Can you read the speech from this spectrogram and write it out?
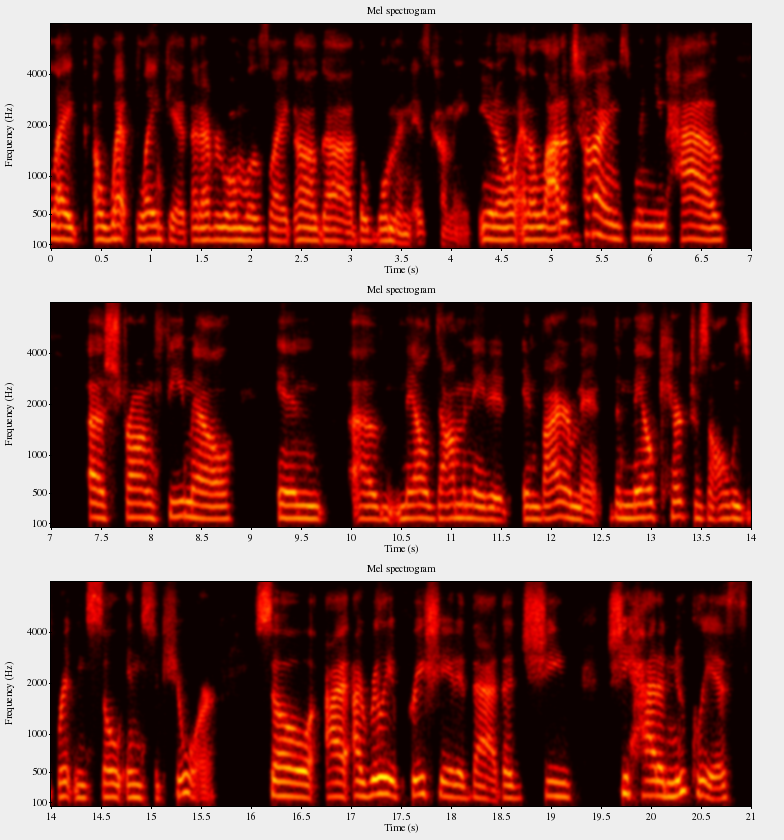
like a wet blanket that everyone was like oh god the woman is coming you know? And a lot of mm-hmm. times when you have a strong female in a male dominated environment the male characters are always written so insecure. So I, I really appreciated that that she she had a nucleus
